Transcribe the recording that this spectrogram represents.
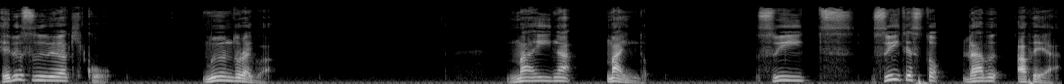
エルスウェア機構、ムーンドライバー、マイナマインド、スイーツ、スイーテストラブアフェア、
